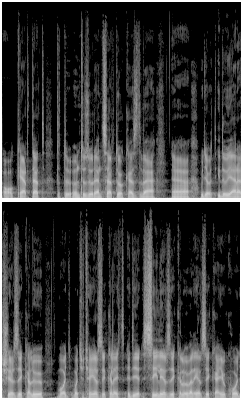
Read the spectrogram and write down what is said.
a kertet, tehát öntözőrendszertől kezdve, ugye ott időjárás érzékelő, vagy, vagy hogyha érzékel egy, egy szélérzékelővel érzékeljük, hogy,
